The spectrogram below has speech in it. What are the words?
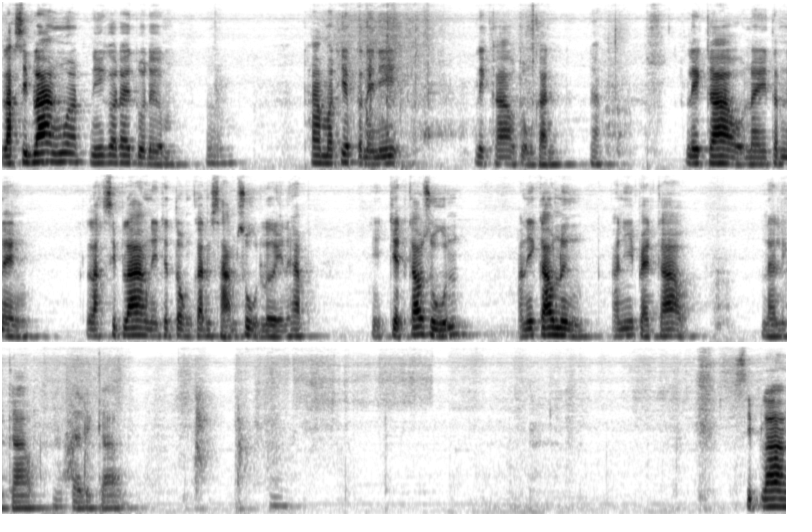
หลักสิบล่างงวดนี้ก็ได้ตัวเดิม ถ้ามาเทียบกันในนี้เลขเก้าตรงกันนะครับเลขเก้าในตำแหน่งหลักสิบล่างนี่จะตรงกันสามสูตรเลยนะครับนี่เจ็ดเก้าศูนย์อันนี้เก้าหนึ่งอันนี้แปดเก้าได้เลขเก้าได้เลขเก้า สิบล่าง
